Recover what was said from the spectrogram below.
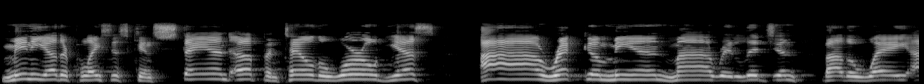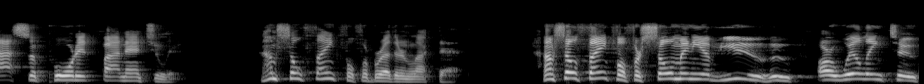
many other places can stand up and tell the world, yes, I recommend my religion by the way I support it financially. I'm so thankful for brethren like that. I'm so thankful for so many of you who are willing to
